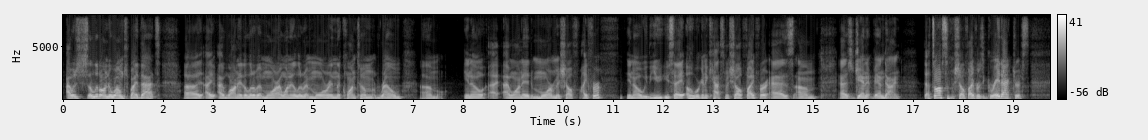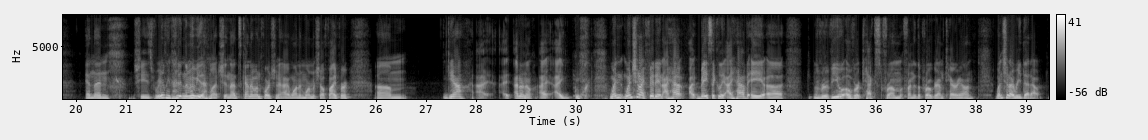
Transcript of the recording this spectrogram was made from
I was a little underwhelmed by that. Uh, I, I wanted a little bit more. I wanted a little bit more in the quantum realm. Um, you know, I, I wanted more Michelle Pfeiffer You know, you you say, "Oh, we're gonna cast Michelle Pfeiffer as um as Janet Van Dyne." That's awesome. Michelle Pfeiffer's a great actress, and then she's really not in the movie that much, and that's kind of unfortunate. I wanted more Michelle Pfeiffer. Um, yeah, I, I, I don't know. I, I when when should I fit in? I have I, basically I have a uh, review over text from a friend of the program Terion. When should I read that out?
